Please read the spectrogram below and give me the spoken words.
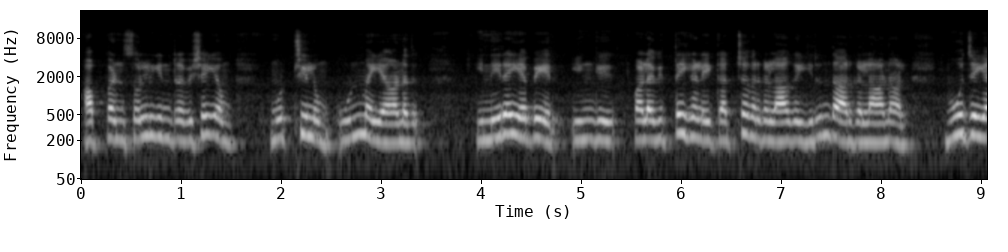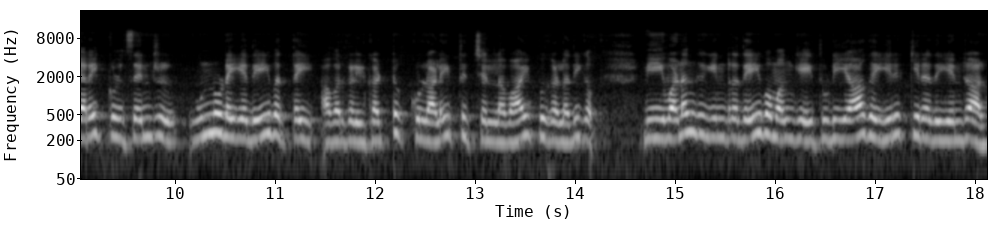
அப்பன் சொல்கின்ற விஷயம் முற்றிலும் உண்மையானது. நிறைய பேர் இங்கு பல வித்தைகளை கற்றவர்களாக இருந்தார்களானால் பூஜை அறைக்குள் சென்று உன்னுடைய தெய்வத்தை அவர்கள் கட்டுக்குள் அழைத்துச் செல்ல வாய்ப்புகள் அதிகம். நீ வணங்குகின்ற தெய்வம் அங்கே துடியாக இருக்கிறது என்றால்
